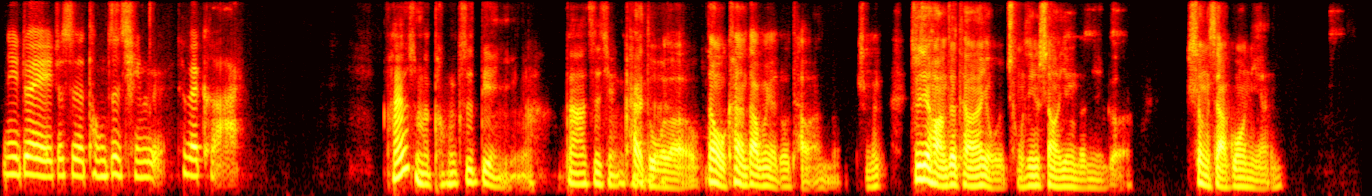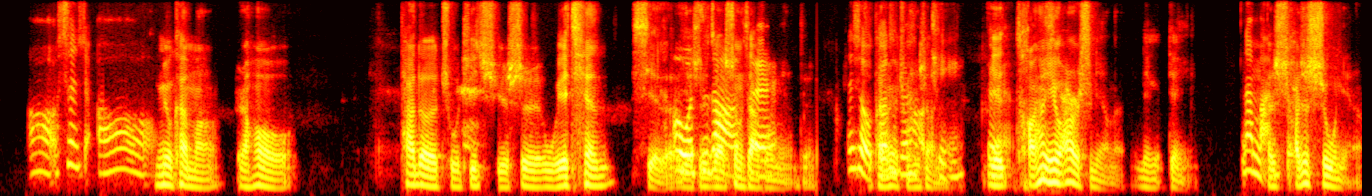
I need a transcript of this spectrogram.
那一对就是同志情侣，特别可爱。还有什么同志电影啊？大家之前看太多了。但我看的大部分也都是台湾的，什么最近好像在台湾有重新上映的那个《盛夏光年》，哦，盛夏哦你，没有看吗？然后它的主题曲是五月天写的，哦我知道对盛夏光年》，对，那首歌特别好听，也好像也有二十年了，那个电影那蛮还是还是十五年啊。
